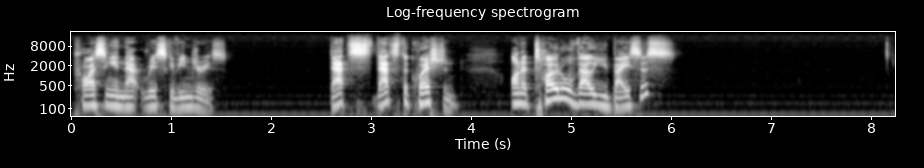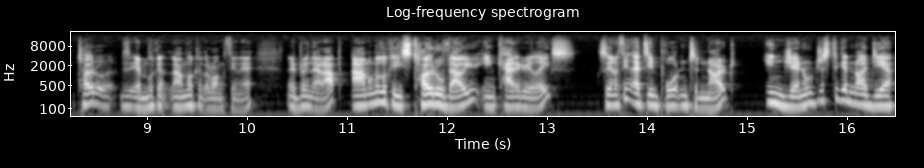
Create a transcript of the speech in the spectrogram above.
Pricing in that risk of injuries. That's that's the question. On a total value basis, total. Yeah, I'm looking. I'm looking at the wrong thing there. Let me bring that up. Um, I'm going to look at his total value in category leagues. So I think that's important to note in general, just to get an idea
